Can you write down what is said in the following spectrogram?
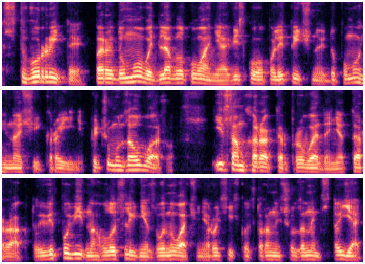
створити передумови для блокування військово-політичної допомоги нашій країні. Причому зауважу, і сам характер проведення теракту, і відповідно голослівні звинувачення російської сторони, що за ним стоять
